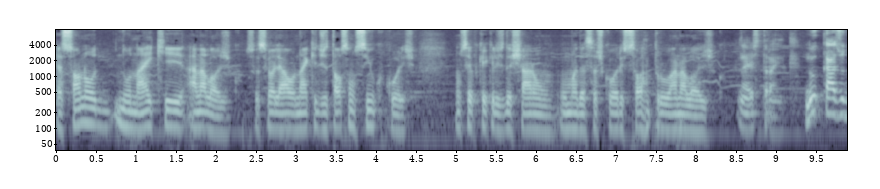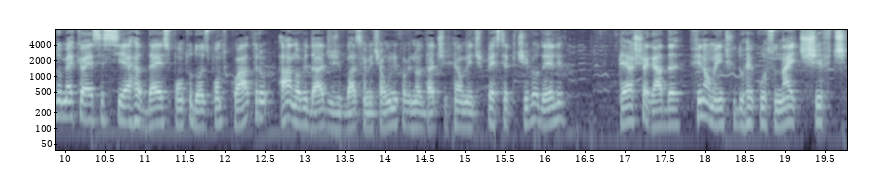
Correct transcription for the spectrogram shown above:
é só no, no Nike analógico. Se você olhar o Nike digital, são cinco cores. Não sei porque que eles deixaram uma dessas cores só pro analógico. É estranho. No caso do macOS Sierra 10.12.4, a novidade, basicamente a única novidade realmente perceptível dele, é a chegada finalmente do recurso Night Shift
